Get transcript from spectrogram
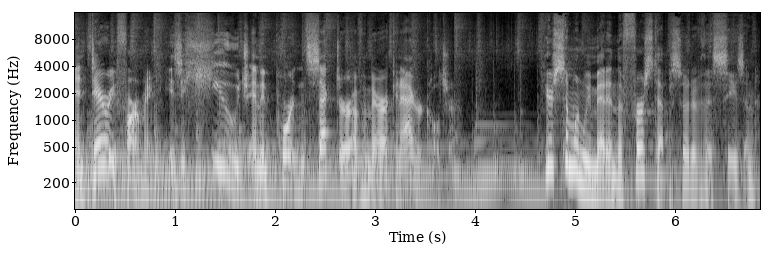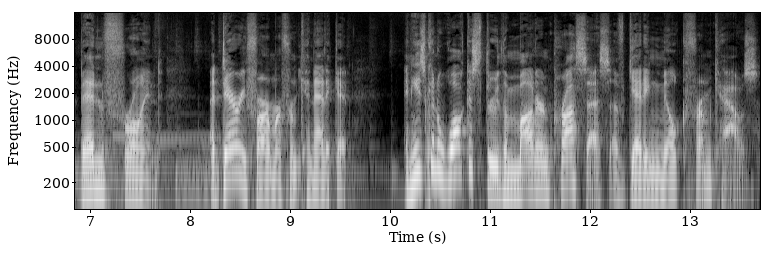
And dairy farming is a huge and important sector of American agriculture. Here's someone we met in the first episode of this season Ben Freund, a dairy farmer from Connecticut and he's going to walk us through the modern process of getting milk from cows.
